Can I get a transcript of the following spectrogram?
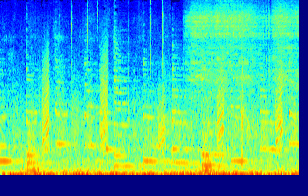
Thank you.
